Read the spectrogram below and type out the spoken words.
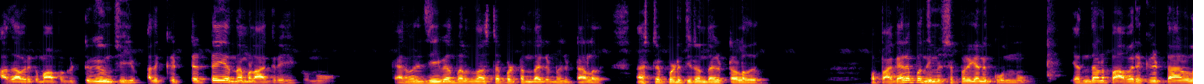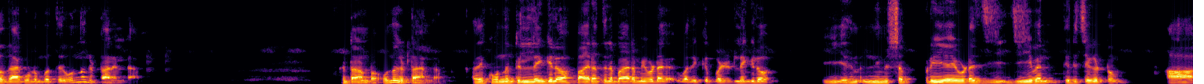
അത് അവർക്ക് മാപ്പ് കിട്ടുകയും ചെയ്യും. അത് കിട്ടട്ടെ എന്ന് നമ്മൾ ആഗ്രഹിക്കുന്നു. കാരണം ഒരു ജീവൻ പറഞ്ഞ് നഷ്ടപ്പെട്ട് എന്താ കിട്ടാനുള്ളത്? നഷ്ടപ്പെടുത്തിയിട്ട് എന്താ കിട്ടാനുള്ളത്? അപ്പൊ പകരം ഇപ്പൊ നിമിഷപ്രിയനെ കൊന്നു. എന്താണ് ഇപ്പൊ അവർക്ക് കിട്ടാനുള്ളത്? ആ കുടുംബത്തിൽ ഒന്നും കിട്ടാനില്ല. കിട്ടാനുണ്ടോ? ഒന്നും കിട്ടാനില്ല. അത് കൊന്നിട്ടില്ലെങ്കിലോ? പകരത്തിന്റെ പകരം ഇവിടെ വധിക്കപ്പെട്ടിട്ടില്ലെങ്കിലോ? ഈ നിമിഷപ്രിയയുടെ ജീവൻ തിരിച്ചു കിട്ടും. ആ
